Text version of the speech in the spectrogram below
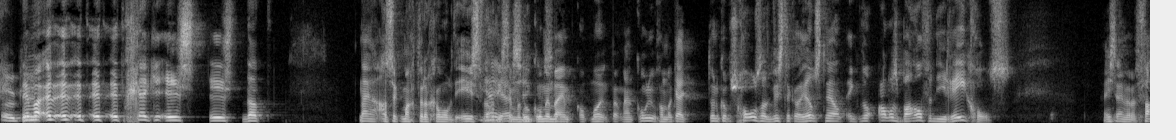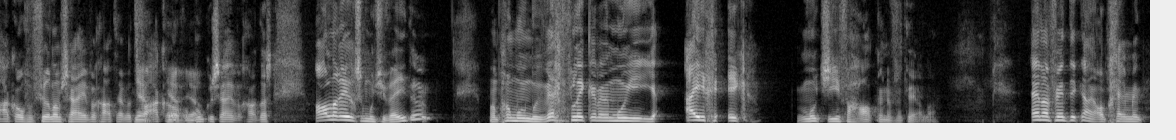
Oké. Nee, maar het, het, het, het, gekke is, is dat... Nou ja, als ik mag terugkomen op het eerste vraag. Ja, maar hoe kom je bij bij mijn comedy Maar kijk, toen ik op school zat, wist ik al heel snel... Ik wil alles behalve die regels. We hebben het vaak over film schrijven gehad. We hebben het Ja, ja, over boeken schrijven gehad. Dus alle regels moet je weten. Maar op een gegeven moment moet je wegflikkeren. En moet je je eigen ik... Moet je je verhaal kunnen vertellen. En dan vind ik, nou ja, op een gegeven moment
